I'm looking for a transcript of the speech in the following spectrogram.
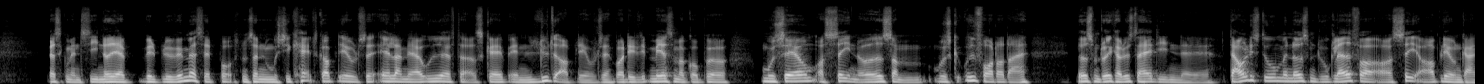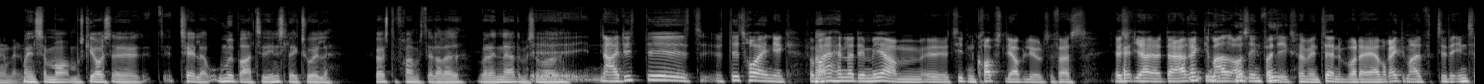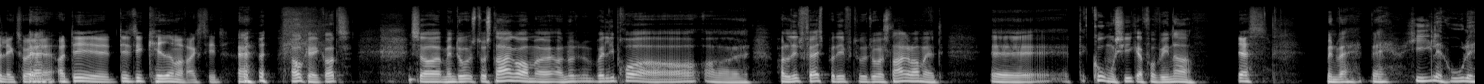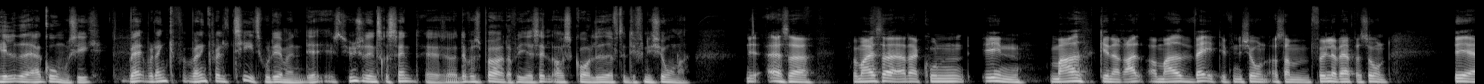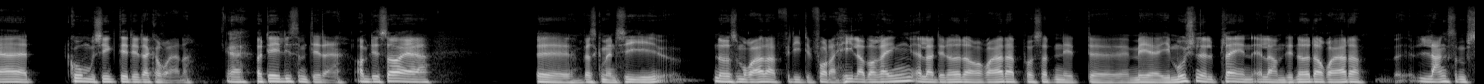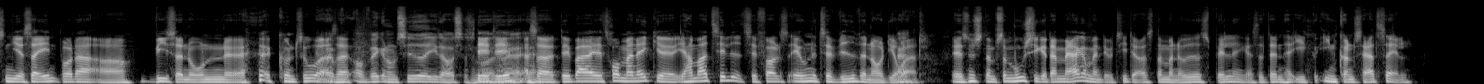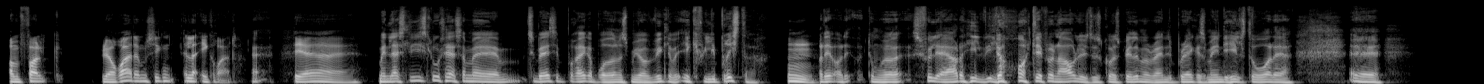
hvad skal man sige, noget, jeg vil blive ved med at sætte på, som sådan en musikalsk oplevelse, eller om jeg er ude efter at skabe en lytteoplevelse, hvor det er lidt mere som at gå på museum og se noget, som måske udfordrer dig. Noget, som du ikke har lyst til at have i din øh, dagligstue, men noget, som du er glad for at se og opleve en gang imellem. Men som måske også øh, taler umiddelbart til det intellektuelle, først og fremmest, eller hvad? Hvordan er det med sådan noget? Øh, nej, det, det, det tror jeg egentlig ikke. For ja. mig handler det mere om øh, til den kropslige oplevelse først. Jeg, jeg, der er rigtig meget også inden for det eksperimenterende, hvor der er rigtig meget til det intellektuelle, ja. og det, det, det keder mig faktisk tit. ja. Okay, godt. Så, men du, du snakker om, øh, og nu vil jeg lige prøve at, at, at holde lidt fast på det, for du, du har snakket om, at, øh, at god musik er for vindere. Yes. Men hvad, hvad hele hule helvede er god musik? Hvad, hvordan, hvordan kvalitetsvurderer man? Jeg synes jo, det er interessant, så altså, derfor spørger jeg dig, fordi jeg selv også går og leder efter definitioner. Ja, altså, for mig så er der kun en meget generel og meget vag definition, og som følger hver person, det er, at god musik, det er det, der kan røre dig. Ja. Og det er ligesom det, der er. Om det så er, øh, hvad skal man sige, noget, som rører dig, fordi det får dig helt op at ringe, eller det er noget, der rører dig på sådan et øh, mere emotionelt plan, eller om det er noget, der rører dig øh, langsomt sniger sig ind på dig og viser nogle øh, konturer. Altså, og vækker nogle sider i dig også. Og sådan det er noget. det. Ja, ja. Altså, det er bare, jeg tror, man ikke... Øh, jeg har meget tillid til folks evne til at vide, hvornår de er ja. rørt. Jeg synes, som musiker, der mærker man det jo tit også, når man er ude og spille. Ikke? Altså den her i, i en koncertsal. Om folk bliver rørt af musikken, eller ikke rørt. Ja. Det er... Øh... Men lad os lige slutte her så med, tilbage til Brækkerbrødrene, som jo virkelig var ekvilibrister. Mm. Og, det, og det, du må selvfølgelig ære dig helt vildt over, at det blev en aflyst, du skulle spille med Randy Brecker, som er en af de helt store der. Øh,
